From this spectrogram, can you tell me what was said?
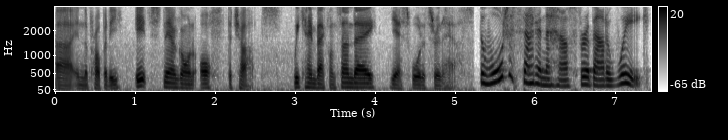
uh, in the property. It's now gone off the charts. We came back on Sunday, yes, water through the house. The water sat in the house for about a week,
